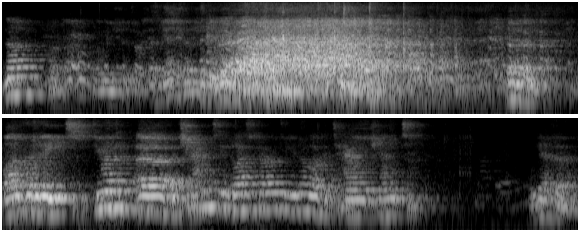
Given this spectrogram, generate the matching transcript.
No? Okay, well, you should have said yes, then, shouldn't you? Uh, I'm from Leeds. Do you have a, uh, a chant in Glasgow? Do you know, like a town chant? We have a,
